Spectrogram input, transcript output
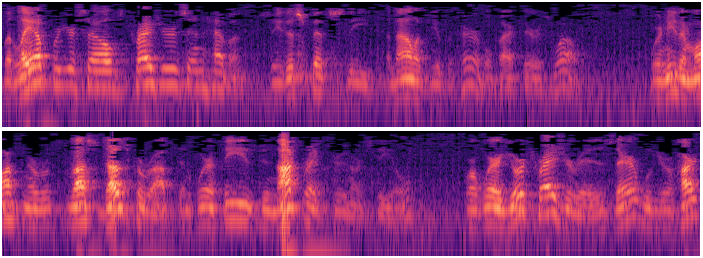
but lay up for yourselves treasures in heaven. See, this fits the analogy of the parable back there as well. Where neither moth nor rust does corrupt, and where thieves do not break through nor steal, for where your treasure is, there will your heart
